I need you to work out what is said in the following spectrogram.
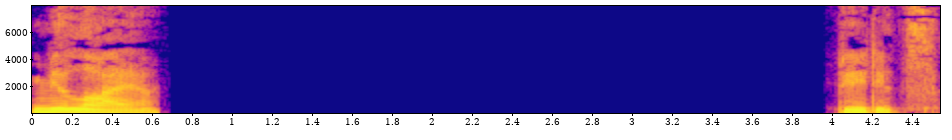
Милая. Перец.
